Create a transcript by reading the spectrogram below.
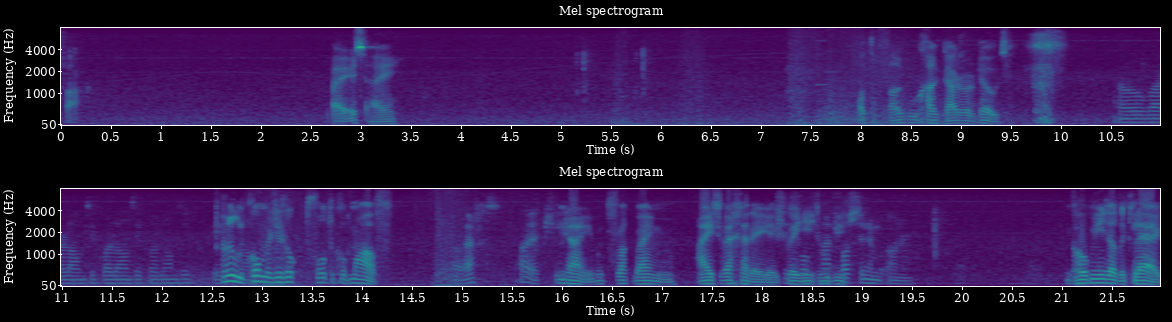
Fuck. Waar is hij? Hoe ga ik daardoor dood? Oh, waar land ik, waar land ik, waar land ik? Oh, kom je rocket volt ik op me af. Oh, echt? Oh, ja, ik zie Ja, je moet vlakbij me. Hij is weggereden, ik, zit weet niet hoe die... vast in een banner. Ik hoop niet dat ik lag.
